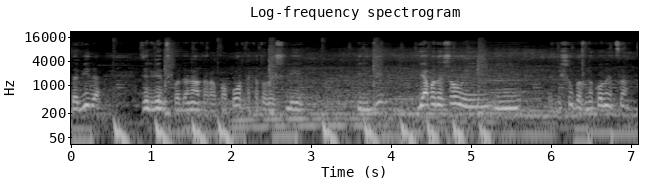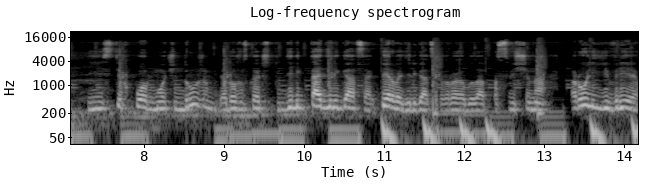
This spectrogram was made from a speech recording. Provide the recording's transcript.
Давида, зельвенского донатора Попорта, которые шли впереди. Я подошел и, и решил познакомиться. И с тех пор мы очень дружим. Я должен сказать, что та делегация, первая делегация, которая была посвящена роли евреев,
